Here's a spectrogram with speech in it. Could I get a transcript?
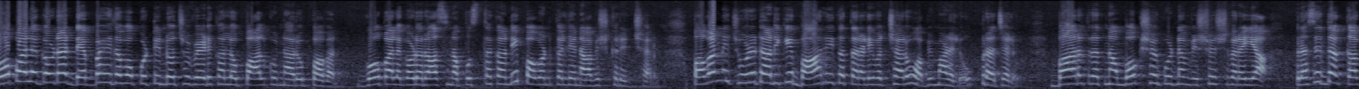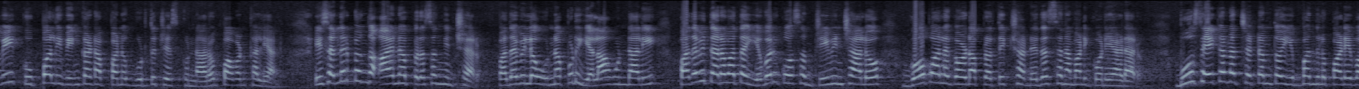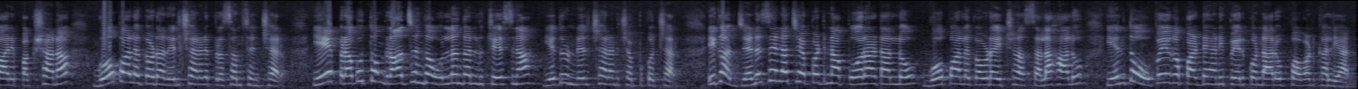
గోపాలగౌడ డెబ్బై ఐదవ పుట్టినరోజు వేడుకల్లో పాల్గొన్నారు పవన్. గోపాలగౌడ రాసిన పుస్తకాన్ని పవన్ కళ్యాణ్ ఆవిష్కరించారు. పవన్ని చూడటానికి భారీగా తరలివచ్చారు అభిమానులు ప్రజలు. భారతరత్న మోక్షగుండం విశ్వేశ్వరయ్య ప్రసిద్ధ కవి కుప్పలి వెంకటప్పను గుర్తు చేసుకున్నారు పవన్ కళ్యాణ్. ఈ సందర్భంగా ఆయన ప్రసంగించారు. పదవిలో ఉన్నప్పుడు ఎలా ఉండాలి పదవి తర్వాత ఎవరి కోసం జీవించాలో గోపాలగౌడ ప్రత్యక్ష నిదర్శనమని కొనియాడారు. భూసేకరణ చట్టంతో ఇబ్బందులు పడే వారి పక్షాన గోపాలగౌడ నిలిచారని ప్రశంసించారు. ఏ ప్రభుత్వం రాజ్యాంగ ఉల్లంఘనలు చేసినా ఎదురు నిలిచారని చెప్పుకొచ్చారు. ఇక జనసేన చేపట్టిన పోరాటాల్లో గోపాలగౌడ ఇచ్చిన సలహాలు ఎంతో ఉపయోగపడ్డాయని పేర్కొన్నారు పవన్ కళ్యాణ్.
